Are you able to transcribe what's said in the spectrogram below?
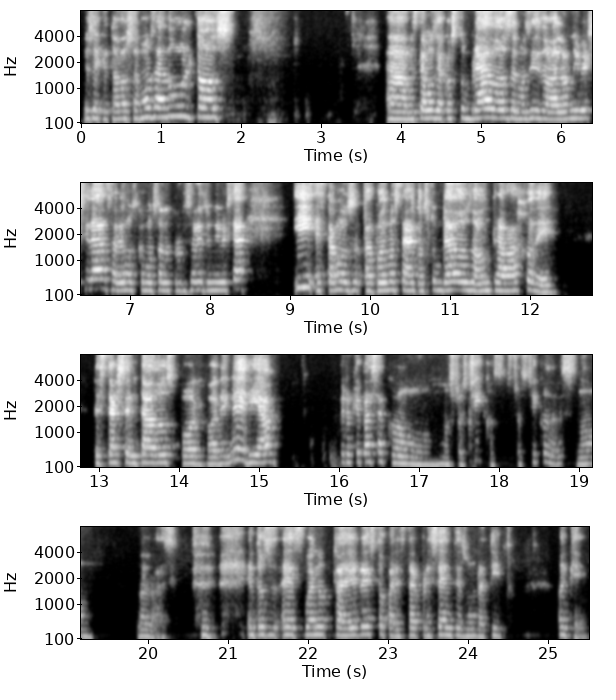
Yo sé que todos somos adultos, estamos acostumbrados, hemos ido a la universidad, sabemos cómo son los profesores de universidad y estamos, podemos estar acostumbrados a un trabajo de, de estar sentados por hora y media, pero ¿qué pasa con nuestros chicos? Nuestros chicos a veces no, no lo hacen. Entonces es bueno traer esto para estar presentes un ratito. Ok.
